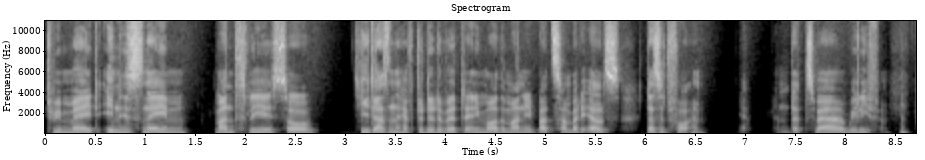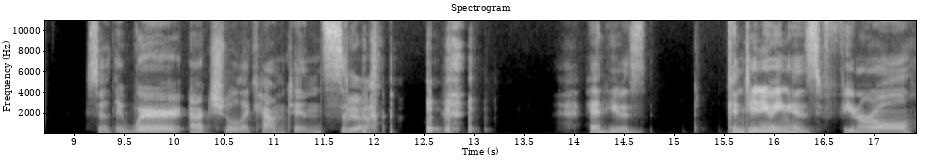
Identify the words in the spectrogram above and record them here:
to be made in his name monthly. So he doesn't have to deliver it anymore the money but somebody else does it for him. Yeah. And that's where we leave him. So they were actual accountants, yeah. And he was continuing his funeral.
